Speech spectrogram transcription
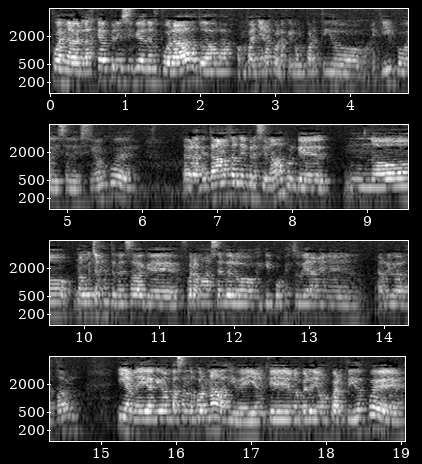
Pues la verdad es que al principio de temporada, todas las compañeras con las que he compartido equipo y selección, pues la verdad es que estaba bastante impresionada porque no, no mucha gente pensaba que fuéramos a ser de los equipos que estuvieran en el, arriba de la tabla. Y a medida que iban pasando jornadas y veían que no perdíamos partidos, pues,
